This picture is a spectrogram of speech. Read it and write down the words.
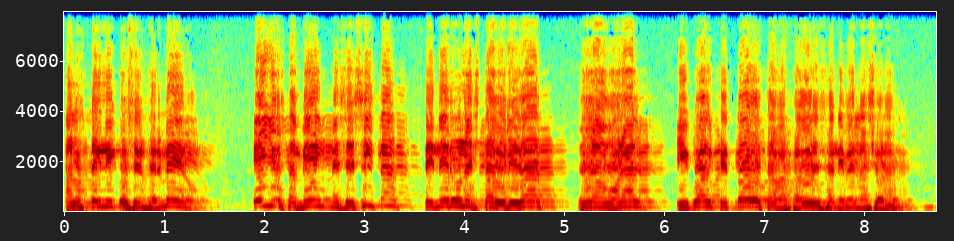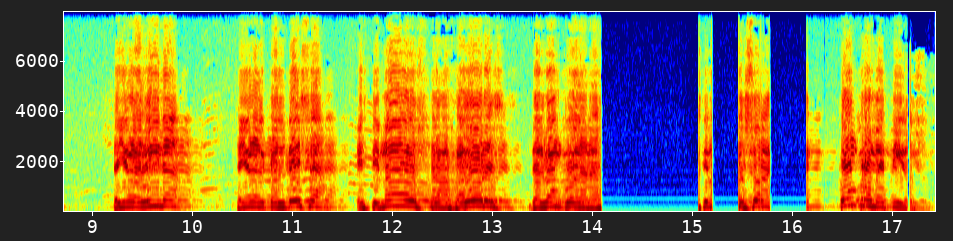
a los técnicos enfermeros. Ellos también necesitan tener una estabilidad laboral igual que todos los trabajadores a nivel nacional. Señora Dina, señora alcaldesa, estimados trabajadores del Banco de la Nación, personas comprometidos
